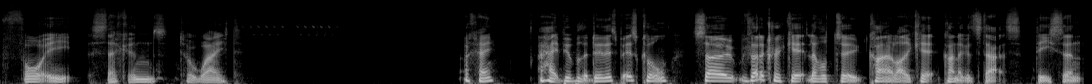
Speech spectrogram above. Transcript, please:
Forty seconds to wait. Okay. I hate people that do this, but it's cool. So we've got a cricket level two, kind of like it, kind of good stats, decent.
